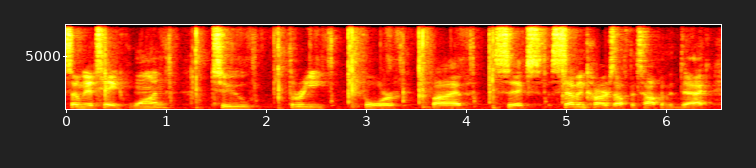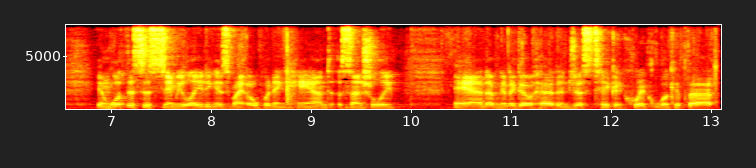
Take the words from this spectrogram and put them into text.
So I'm going to take one, two, three, four, five, six, seven cards off the top of the deck. And what this is simulating is my opening hand, essentially. And I'm going to go ahead and just take a quick look at that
